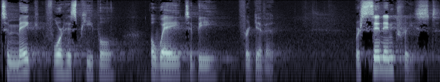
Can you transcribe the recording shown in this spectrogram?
to make for his people a way to be forgiven. Where sin increased,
